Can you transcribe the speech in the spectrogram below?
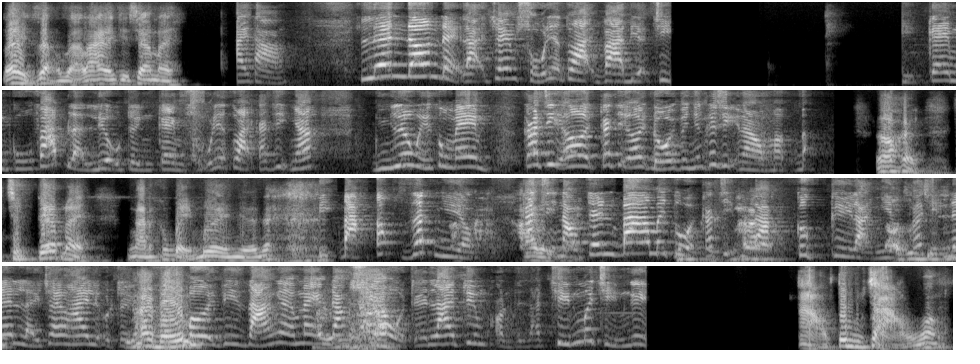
Đây dạng giả lai anh chị xem này. Hai tháng lên đơn để lại cho em số điện thoại và địa chỉ kèm cú pháp là liệu trình kèm số điện thoại các chị nhá. Lưu ý cùng em. Các chị ơi các chị ơi đối với những cái chị nào mà rồi trực tiếp này ngàn không bảy mươi nhớ nhé bị bạc tóc rất nhiều. Các chị nào trên 30 tuổi các chị bị bạc cực kỳ là nhiều. Các chị nên lấy cho em hai liệu trình. Bởi vì giá ngày hôm nay em đang sale ở trên livestream còn với giá 99 nghìn. Ảo tung chảo đúng không?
